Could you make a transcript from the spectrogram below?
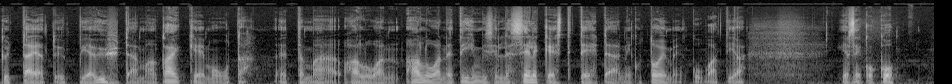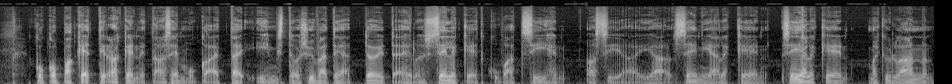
kyttäjätyyppiä yhtään, mä oon kaikkea muuta, että mä haluan, haluan että ihmisille selkeästi tehdään niin kuin toimenkuvat ja, ja se koko koko paketti rakennetaan sen mukaan, että ihmisten olisi hyvä tehdä töitä ja heillä olisi selkeät kuvat siihen asiaan. Ja sen jälkeen, sen jälkeen mä kyllä annan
